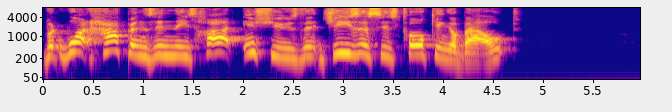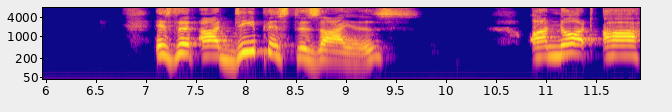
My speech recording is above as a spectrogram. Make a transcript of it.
But what happens in these heart issues that Jesus is talking about is that our deepest desires are not our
